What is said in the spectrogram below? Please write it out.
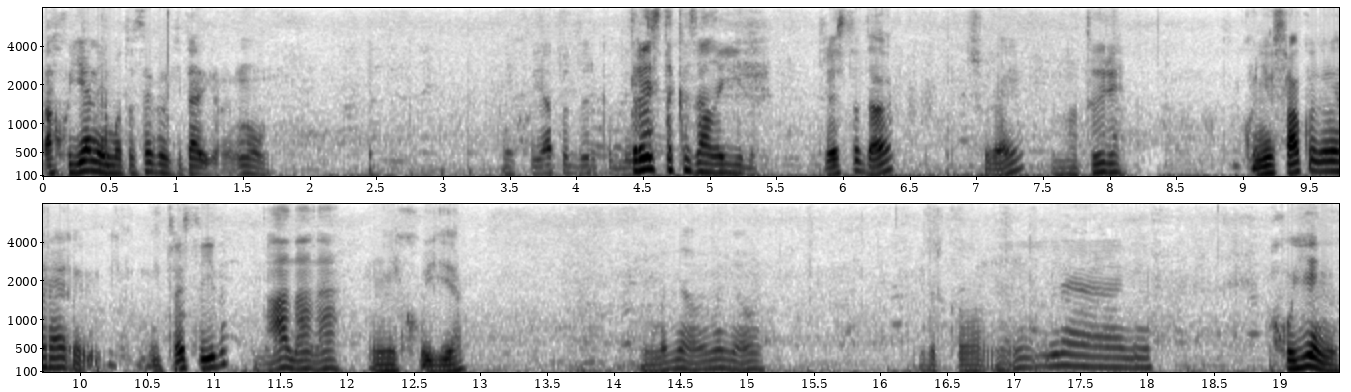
ахуєнний мотоцикл Китай. Ну. Ніхуя тут дирка, блін. 300 казали їде. 300, да? Що реально? В натурі? Коні в сраку грає? І 300 їде? Да, да, да. Ніхуя. Вимадняли, вимадняли. Зеркало. Ну, бля. ну. Охуєнні.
